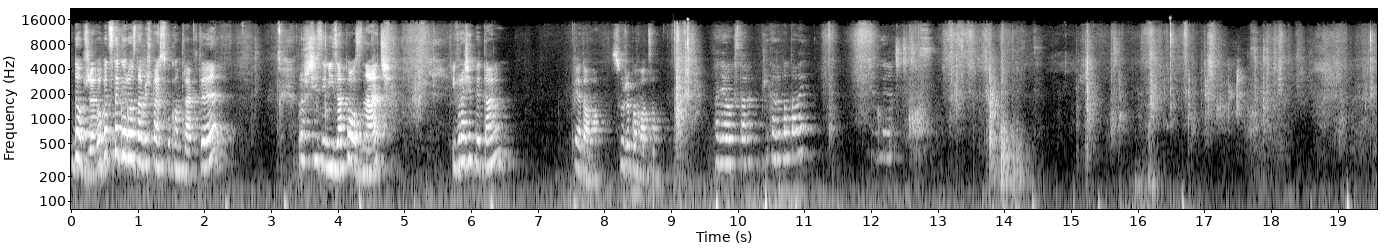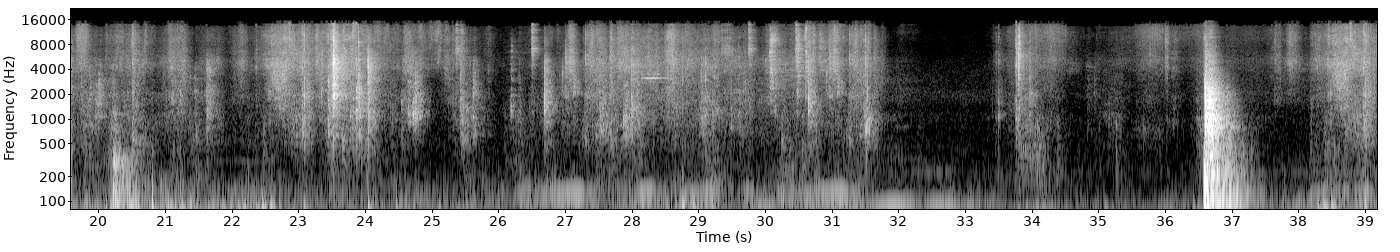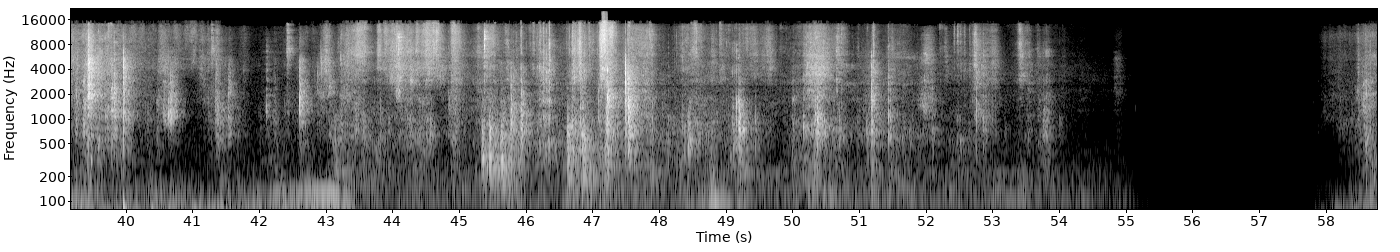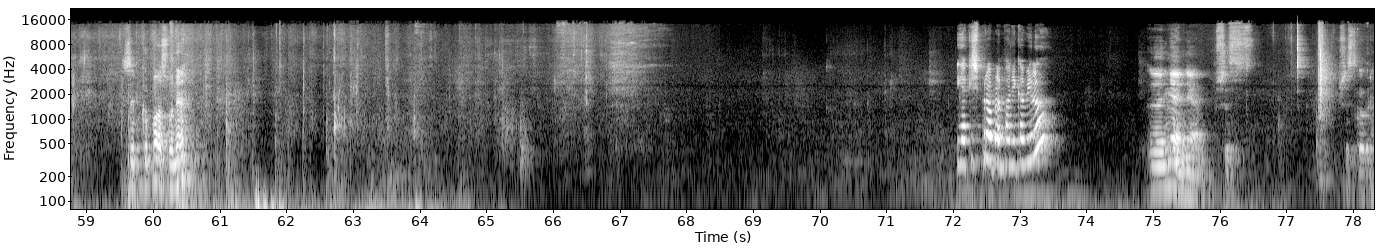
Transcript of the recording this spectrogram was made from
Dobrze, wobec tego rozdam już Państwu kontrakty. Proszę się z nimi zapoznać. I w razie pytań, wiadomo, służę pomocą. Panie Rockstar, przekaże Pan dalej? Dziękuję. Szybko poszło, nie? Jakiś problem, Panie Kamilu? E, Nie, nie. Wszystko, wszystko gra.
